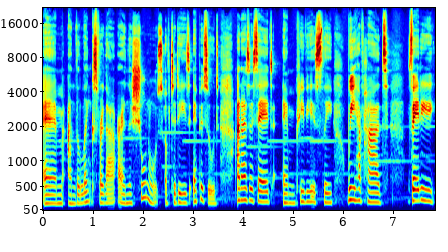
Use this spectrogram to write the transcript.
Um, and the links for that are in the show notes of today's episode. And as I said um, previously, we have had very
